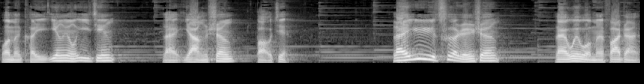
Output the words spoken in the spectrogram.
我们可以应用易经来养生保健，来预测人生，来为我们发展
